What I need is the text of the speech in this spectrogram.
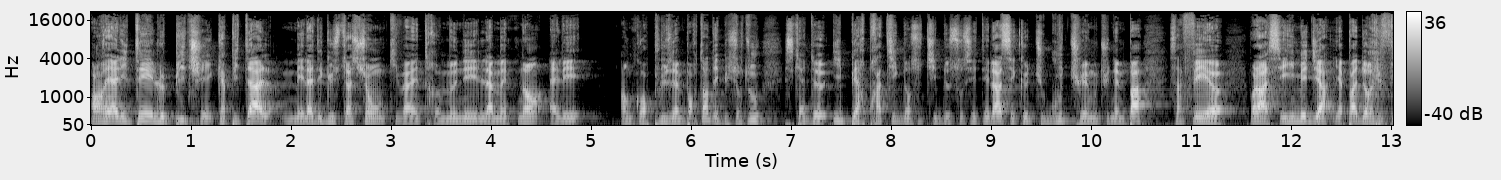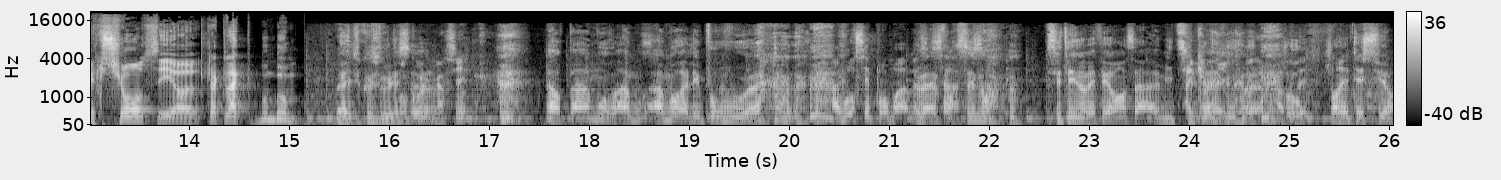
en réalité le pitch est capital, mais la dégustation qui va être menée là maintenant, elle est encore plus importante. Et puis surtout, ce qu'il y a de hyper pratique dans ce type de société-là, c'est que tu goûtes, tu aimes ou tu n'aimes pas. Ça fait, euh, voilà, c'est immédiat. Il n'y a pas de réflexion, c'est euh, clac clac, boum boum. Bah, du coup, je vous laisse... Trop cool, euh, merci. Alors, pas amour, amour, amour, elle est pour vous. euh. Amour, c'est pour moi. Bah, Bah, ça. forcément. C'était une référence à, Mythique. Voilà, bravo. J'en étais sûr.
